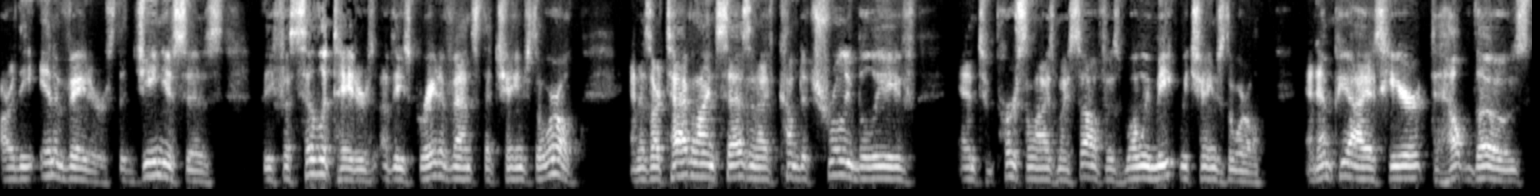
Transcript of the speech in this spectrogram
are the innovators, the geniuses, the facilitators of these great events that change the world. And as our tagline says, and I've come to truly believe and to personalize myself, is when we meet, we change the world. And MPI is here to help those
